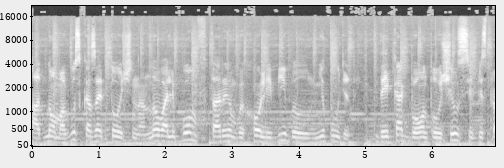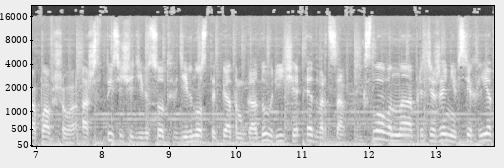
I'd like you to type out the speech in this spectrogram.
Одно могу сказать точно, новый альбом вторым в Holy Bible не будет. Да и как бы он получился без пропавшего аж в 1995 году Ричи Эдвардса. К слову, на протяжении всех лет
